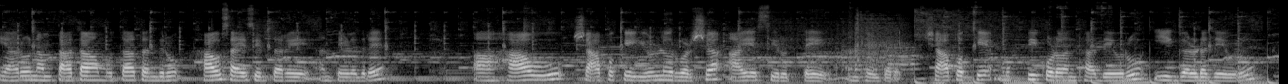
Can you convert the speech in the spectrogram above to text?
ಯಾರೋ ನಮ್ಮ ತಾತ ಮುತ್ತಾತಂದಿರು ಹಾವು ಸಾಯಿಸಿರ್ತಾರೆ ಅಂತ ಹೇಳಿದ್ರೆ, ಆ ಹಾವು ಶಾಪಕ್ಕೆ ಏಳ್ನೂರು ವರ್ಷ ಆಯಸ್ಸಿರುತ್ತೆ ಅಂತ ಹೇಳ್ತಾರೆ. ಶಾಪಕ್ಕೆ ಮುಕ್ತಿ ಕೊಡುವಂತಹ ದೇವರು ಈ ಗರುಡ ದೇವರು.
